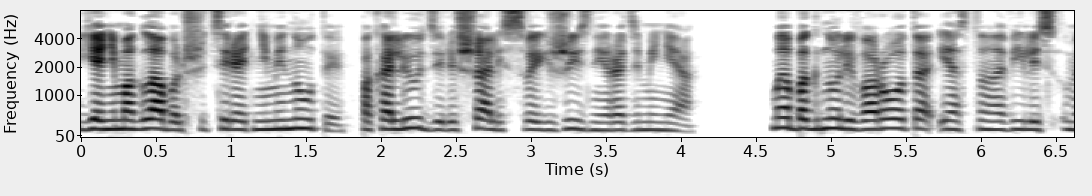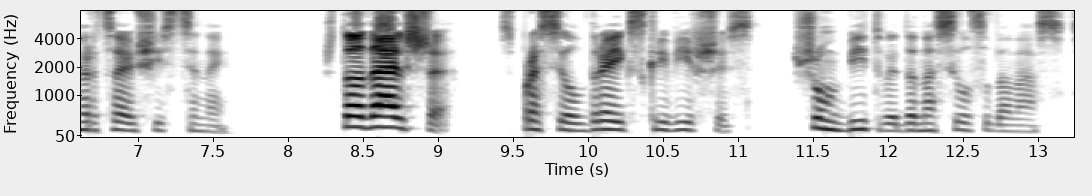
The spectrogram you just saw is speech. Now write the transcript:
Я не могла больше терять ни минуты, пока люди лишались своих жизней ради меня. Мы обогнули ворота и остановились у мерцающей стены. «Что дальше?» — спросил Дрейк, скривившись. Шум битвы доносился до нас.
